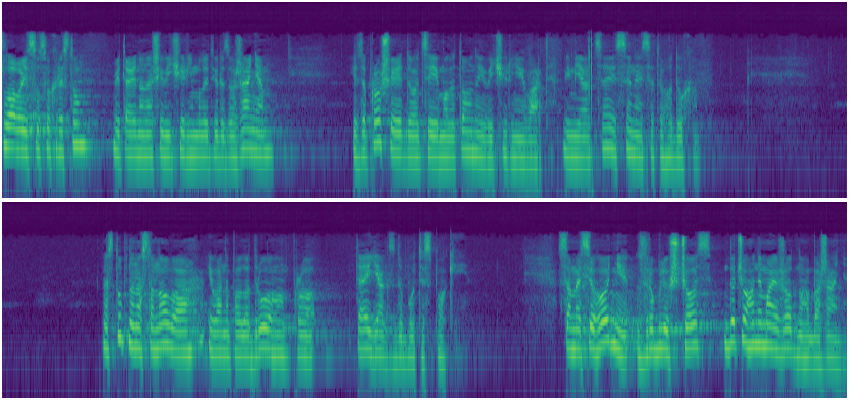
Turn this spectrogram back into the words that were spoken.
Слава Ісусу Христу! Вітаю на нашій вечірній молитві розважання і запрошую до цієї молитовної вечірньої варти в ім'я Отця і Сина і Святого Духа. Наступна настанова Івана Павла II про те, як здобути спокій. Саме сьогодні зроблю щось, до чого не маю жодного бажання,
